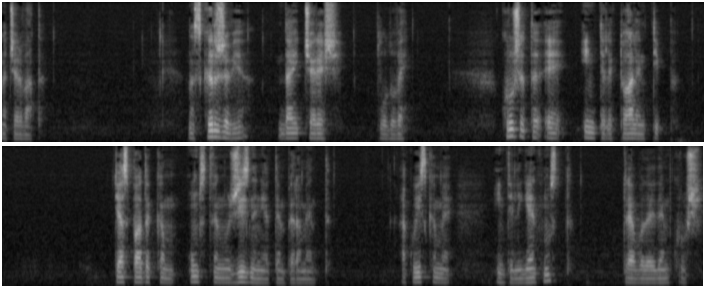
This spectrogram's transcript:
на червата. На скържавия дай череши, плодове. Крушата е интелектуален тип. Тя спада към умствено-жизнения темперамент. Ако искаме интелигентност, трябва да едем круши.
